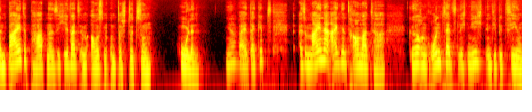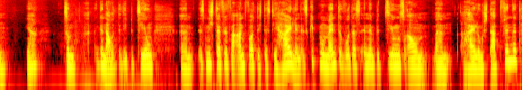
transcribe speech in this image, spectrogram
wenn beide Partner sich jeweils im Außen Unterstützung holen. Ja, weil da gibt's, also meine eigenen Traumata gehören grundsätzlich nicht in die Beziehung. Ja, zum, genau, die Beziehung ähm, ist nicht dafür verantwortlich, dass die heilen. Es gibt Momente, wo das in einem Beziehungsraum ähm, Heilung stattfindet.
